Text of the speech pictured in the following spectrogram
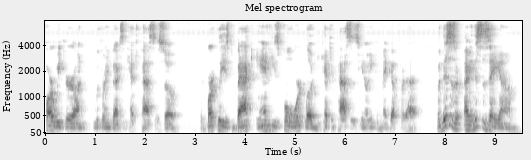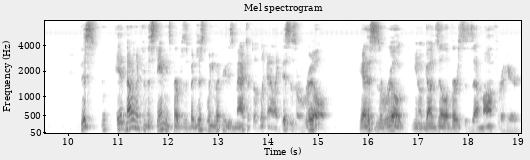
far weaker on with running backs that catch passes. So if Barkley is back and he's full workload catching passes, you know he can make up for that. But this is, I mean, this is a um, this it not only for the standings purposes, but just when you went through these matchups, I was looking at it like this is a real, yeah, this is a real, you know, Godzilla versus uh, Mothra here.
